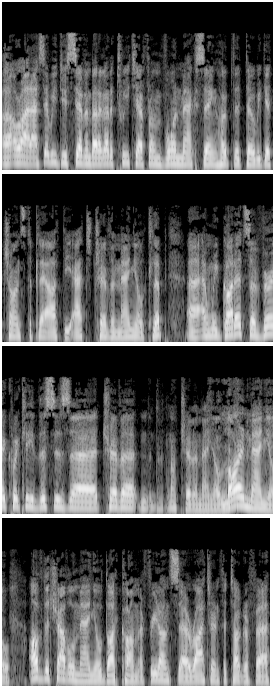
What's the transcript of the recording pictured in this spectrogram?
Uh, all right, I said we do seven, but I got a tweet here from Vaughn Max saying, "Hope that uh, we get chance to play out the at Trevor Manuel clip," uh, and we got it. So very quickly, this is uh, Trevor, not Trevor Manuel, Lauren Manuel of thetravelmanual.com, a freelance uh, writer and photographer.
